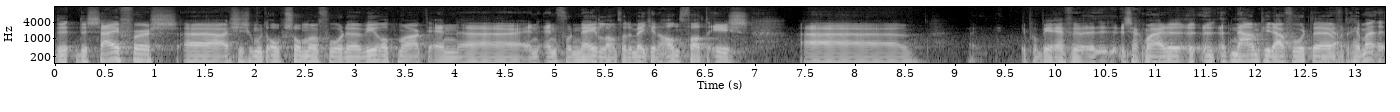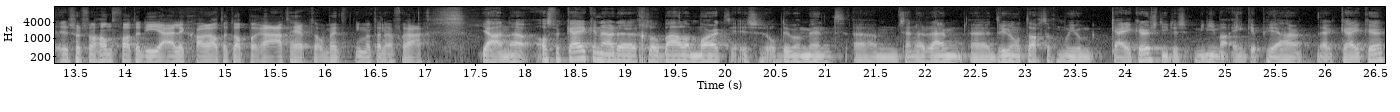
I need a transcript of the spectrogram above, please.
de, de cijfers, uh, als je ze moet opsommen voor de wereldmarkt en, en, en voor Nederland? Wat een beetje een handvat is ik probeer even eh, zeg maar het naampje daarvoor te, voor te geven. Maar een soort van handvatten die je eigenlijk gewoon altijd wel paraat hebt op het moment dat iemand ernaar vraagt. Ja, nou, als we kijken naar de globale markt, is er op dit moment um, zijn er ruim uh, eh, 380 miljoen kijkers, die dus minimaal één keer per jaar uh, kijken.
